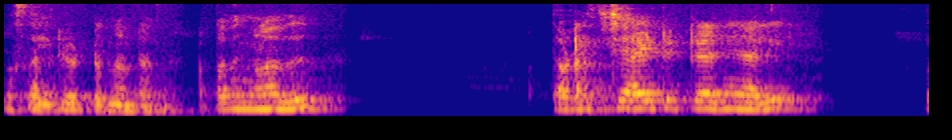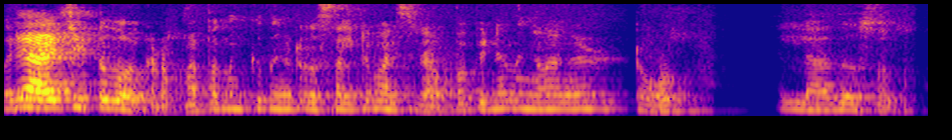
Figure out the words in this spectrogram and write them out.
റിസൾട്ട് കിട്ടുന്നുണ്ടെന്ന്. അപ്പോൾ നിങ്ങളത് തുടർച്ചയായിട്ട് ഇട്ട് കഴിഞ്ഞാൽ ഒരാഴ്ച ഇട്ട് നോക്കണം. അപ്പം നിങ്ങൾക്ക് നിങ്ങളുടെ റിസൾട്ട് മനസ്സിലാവും. അപ്പം പിന്നെ നിങ്ങൾ അങ്ങനെ ഇട്ടോളും എല്ലാ ദിവസവും.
